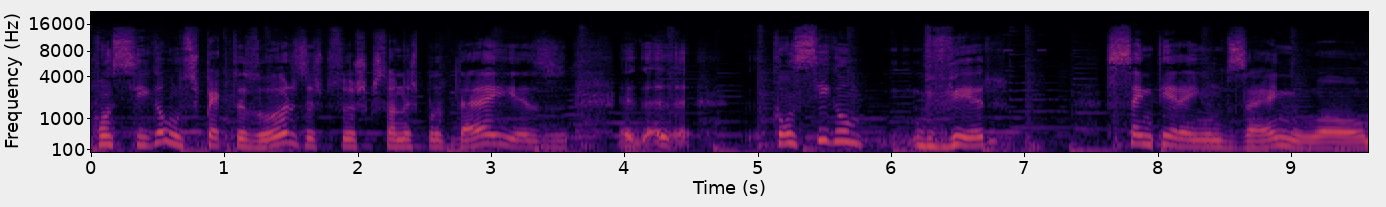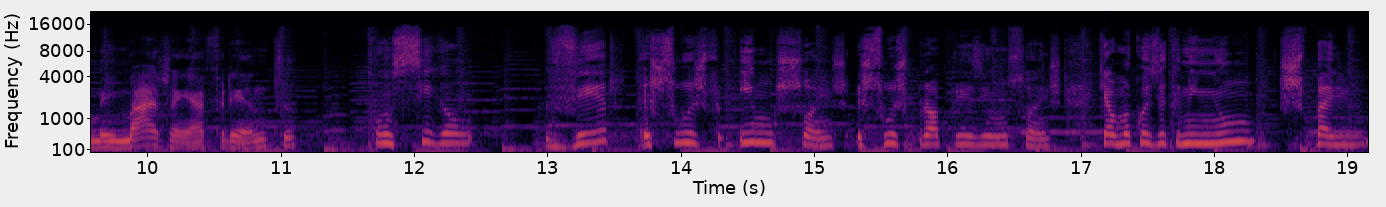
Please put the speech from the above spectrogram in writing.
consigam, os espectadores, as pessoas que estão nas plateias, consigam ver, sem terem um desenho ou uma imagem à frente, consigam ver as suas emoções, as suas próprias emoções, que é uma coisa que nenhum espelho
